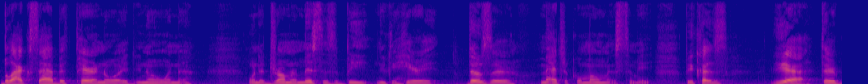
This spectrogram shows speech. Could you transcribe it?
Black Sabbath Paranoid, you know, when the, when the drummer misses a beat, you can hear it. Those are magical moments to me because, yeah, they're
